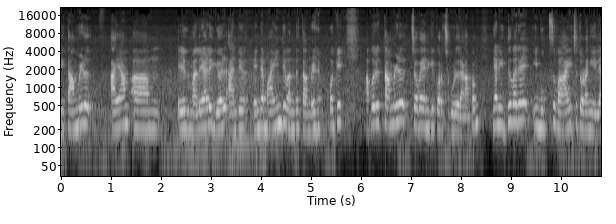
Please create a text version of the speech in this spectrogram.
ഈ തമിഴ് ഐ ആം ഏത് മലയാളി ഗേൾ ആൻഡ് എന്റെ മൈൻഡ് വന്ന് തമിഴ്. ഓക്കെ അപ്പോൾ ഒരു തമിഴ് ചൊവ എനിക്ക് കുറച്ച് കൂടുതലാണ്. അപ്പം ഞാൻ ഇതുവരെ ഈ ബുക്ക്സ് വായിച്ചു തുടങ്ങിയില്ല.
